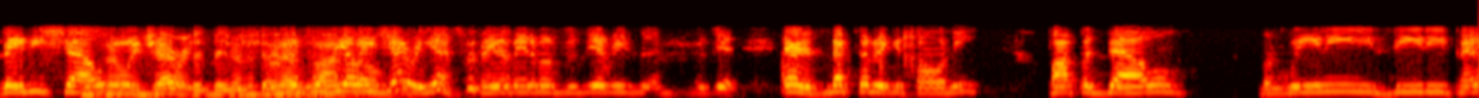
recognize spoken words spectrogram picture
Baby Shell. Silly Jerry. The baby You Shell. The that Fusilli Jerry, yes. They made him a Fusilli. There it is. Mezzo Rigatoni, Pappardelle, Linguini, Ziti Penne.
